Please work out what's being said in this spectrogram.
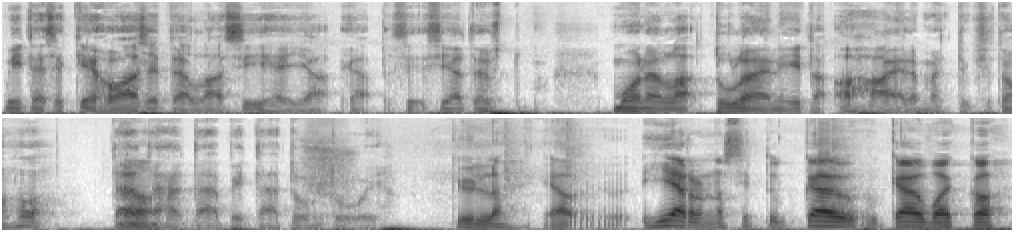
miten se keho asetellaan siihen, ja, ja sieltä just monella tulee niitä aha-elementyksiä, että oho, tältähän tämä pitää tuntua. Kyllä, ja hieronnassa sitten käy, käy vaikka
